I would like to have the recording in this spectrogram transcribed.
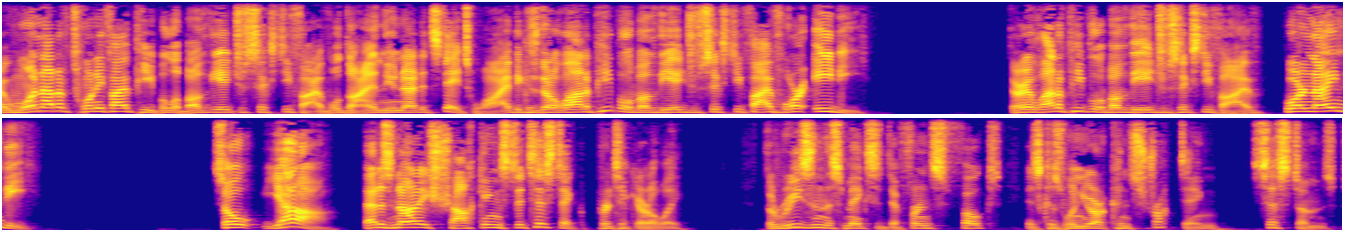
Right, one out of 25 people above the age of 65 will die in the United States. Why? Because there are a lot of people above the age of 65 who are 80. There are a lot of people above the age of 65 who are 90. So, yeah, that is not a shocking statistic, particularly. The reason this makes a difference, folks, is because when you are constructing systems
